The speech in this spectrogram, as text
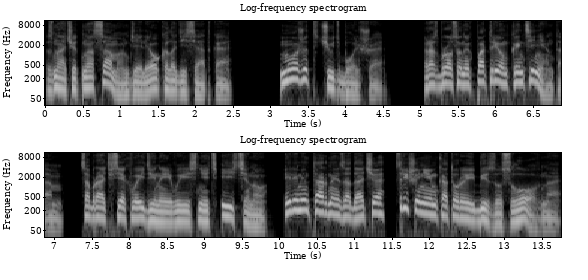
значит, на самом деле около десятка. Может, чуть больше. Разбросанных по трем континентам. Собрать всех воедино и выяснить истину – элементарная задача, с решением которой, безусловно,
